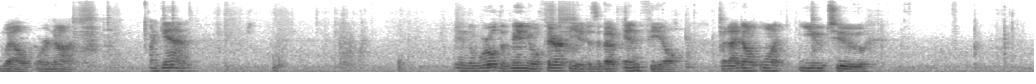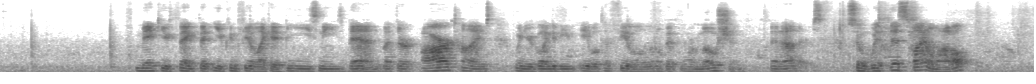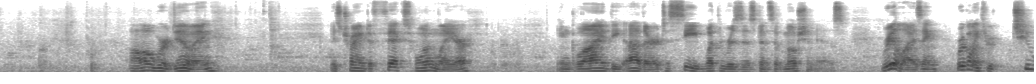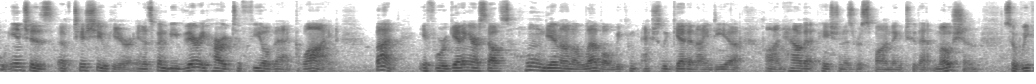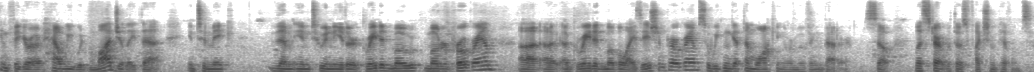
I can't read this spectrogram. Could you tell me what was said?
well or not? Again, in the world of manual therapy, it is about end feel, but I don't want you to make you think that you can feel like a bee's knees bend, but there are times when you're going to be able to feel a little bit more motion than others. So with this spinal model, all we're doing is trying to fix one layer and glide the other to see what the resistance of motion is. Realizing we're going through two inches of tissue here and it's going to be very hard to feel that glide. But if we're getting ourselves honed in on a level, we can actually get an idea on how that patient is responding to that motion so we can figure out how we would modulate that and to make them into an either graded mo motor program, uh, a, a graded mobilization program, so we can get them walking or moving better. So let's start with those flexion PPIVMs.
